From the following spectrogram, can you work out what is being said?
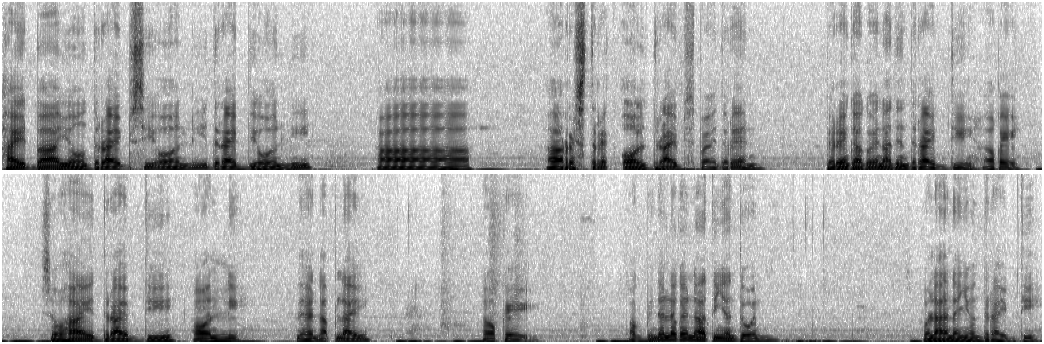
Hide ba yung drive C only, drive D only, uh, uh, restrict all drives, pwede rin. Pero yung gagawin natin, drive D. Okay. So, hide drive D only. Then, apply. Okay. Pag binalagay natin yan doon, wala na yung drive D.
